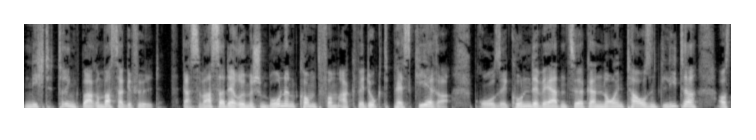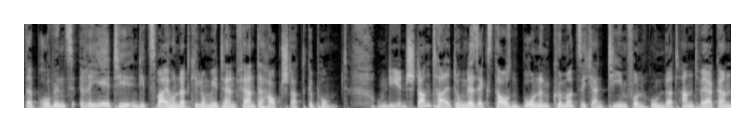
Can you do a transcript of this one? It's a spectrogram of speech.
nicht trinkbarem Wasser gefüllt. Das Wasser der römischen Brunnen kommt vom Aquädukt Peschiera. Pro Sekunde werden ca. 9000 Liter aus der Provinz Rieti in die 200 Kilometer entfernte Hauptstadt gepumpt. Um die Instandhaltung der 6000 Brunnen kümmert sich ein Team von 100 Handwerkern,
